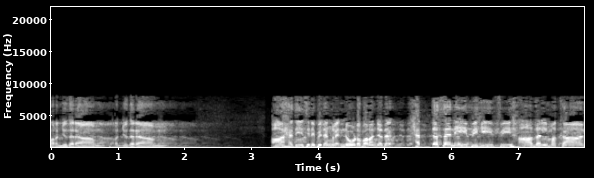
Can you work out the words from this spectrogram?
പറഞ്ഞു തരാം പറഞ്ഞു തരാം ആ ഹദീസ് നബി തങ്ങൾ എന്നോട് പറഞ്ഞത് ഹദ്ദസനി ബിഹി ഫീ ഹാദൽ മകാൻ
